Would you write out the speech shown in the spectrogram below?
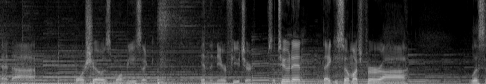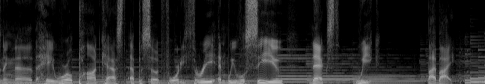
And uh, more shows, more music in the near future. So tune in. Thank you so much for uh, listening to the Hey World podcast, episode 43, and we will see you next week. Bye bye.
